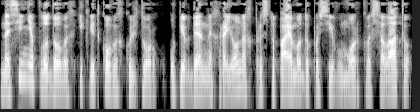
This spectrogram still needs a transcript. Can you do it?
насіння плодових і квіткових культур. У південних районах приступаємо до посіву моркви, салату,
